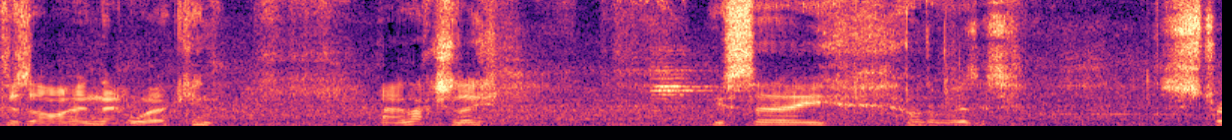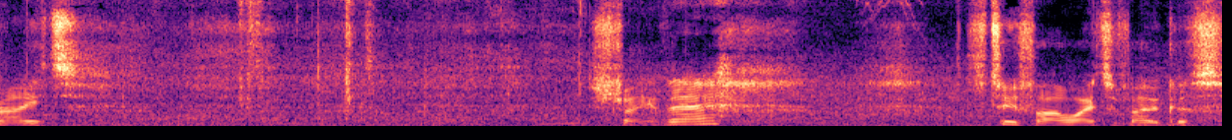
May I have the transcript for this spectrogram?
design and networking. And actually, you see, on, where is it? Straight, straight there. It's too far away to focus.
